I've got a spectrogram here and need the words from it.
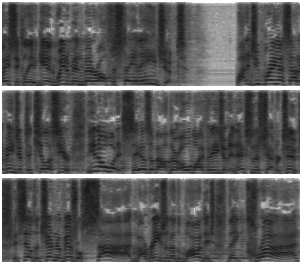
basically, again, we'd have been better off to stay in Egypt. Why did you bring us out of Egypt to kill us here? You know what it says about their old life in Egypt? In Exodus chapter 2, it says the children of Israel sighed by reason of the bondage. They cried,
